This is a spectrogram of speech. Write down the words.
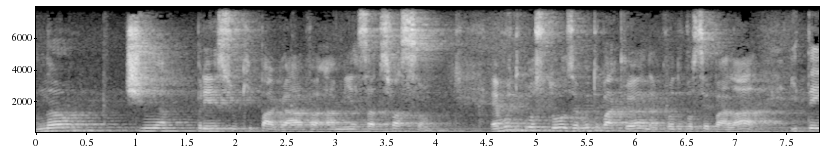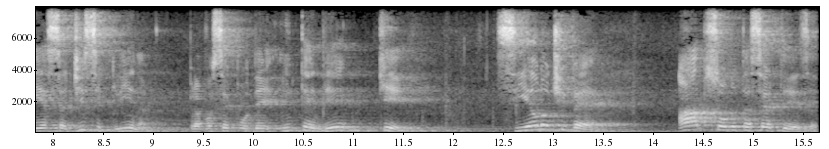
não tinha preço que pagava a minha satisfação. É muito gostoso, é muito bacana quando você vai lá e tem essa disciplina para você poder entender que se eu não tiver absoluta certeza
